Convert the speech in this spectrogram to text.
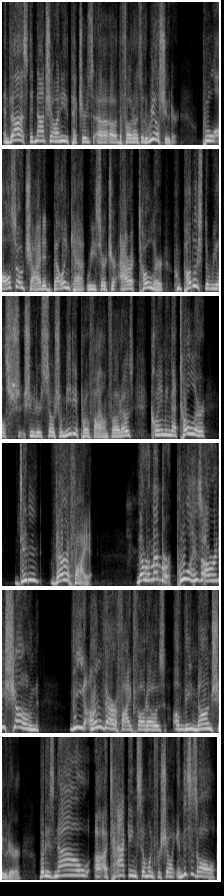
And thus did not show any of the pictures, uh, uh, the photos of the real shooter. Pool also chided Bellingcat researcher Aric Toler, who published the real sh- shooter's social media profile and photos, claiming that Toler didn't verify it. Now remember, Pool has already shown the unverified photos of the non shooter, but is now uh, attacking someone for showing. And this is all,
